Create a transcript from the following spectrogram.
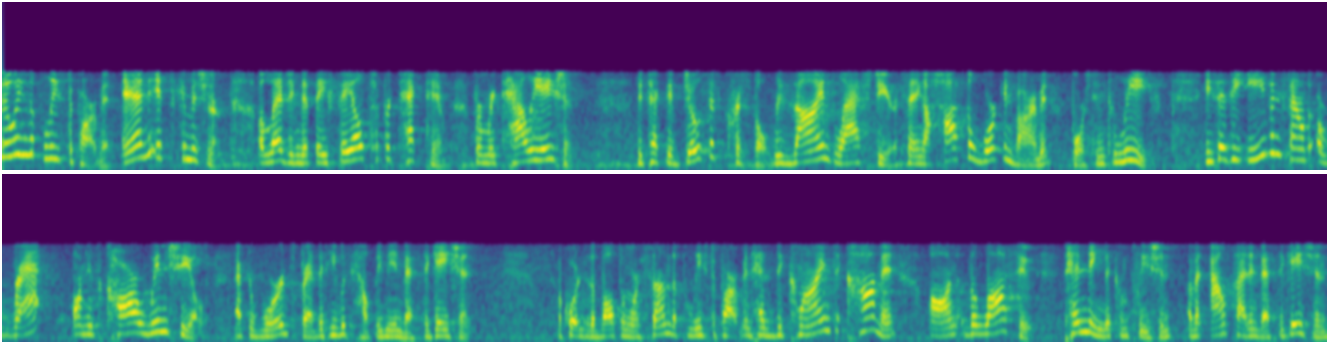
suing the police department and its commissioner, alleging that they failed to protect him from retaliation. Detective Joseph Crystal resigned last year, saying a hostile work environment forced him to leave. He says he even found a rat on his car windshield after word spread that he was helping the investigation. According to the Baltimore Sun, the police department has declined to comment on the lawsuit, pending the completion of an outside investigation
